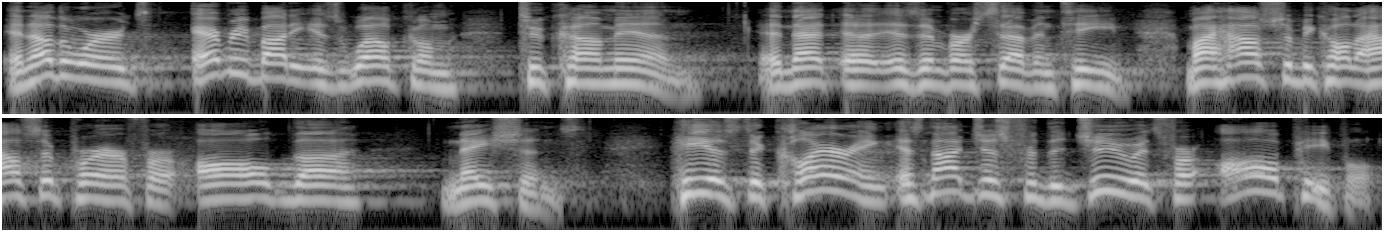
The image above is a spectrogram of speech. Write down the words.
In other words, everybody is welcome to come in. And that uh, in verse 17. My house should be called a house of prayer for all the nations. He is declaring it's not just for the Jew, it's for all people.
